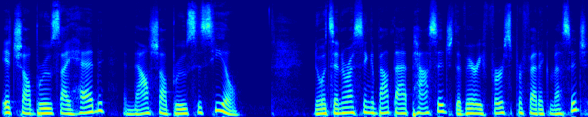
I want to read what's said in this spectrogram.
It shall bruise thy head, and thou shalt bruise his heel. You know what's interesting about that passage, the very first prophetic message?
